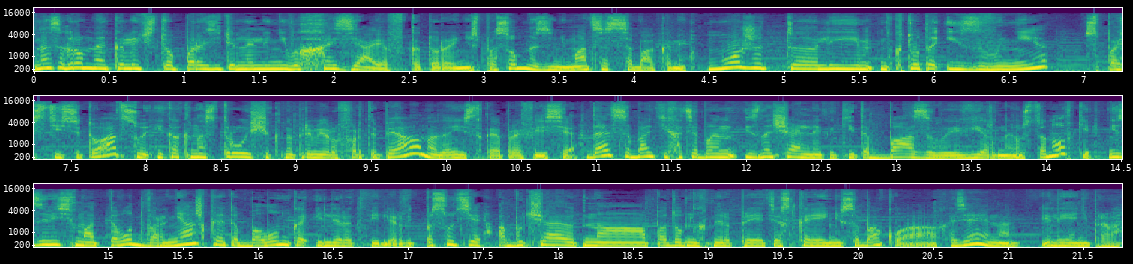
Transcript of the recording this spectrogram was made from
У нас огромное количество поразительно ленивых хозяев, которые не способны заниматься с собаками. Может э, ли кто-то извне спасти ситуацию и как настройщик, например, фортепиано, да, есть такая профессия, дать собаке хотя бы изначальные какие-то базовые верные установки, независимо от того, дворняжка это баллонка или ротвейлер. Ведь, по сути, обучают на подобных мероприятиях скорее не собаку, а хозяина. Или я не права?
